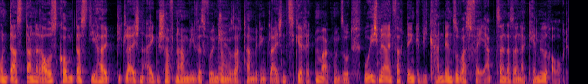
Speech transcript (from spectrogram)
und dass dann rauskommt, dass die halt die gleichen Eigenschaften haben, wie wir es vorhin schon Ja. gesagt haben, mit den gleichen Zigarettenmarken und so. Wo ich mir einfach denke, wie kann denn sowas vererbt sein, dass einer Camel raucht?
